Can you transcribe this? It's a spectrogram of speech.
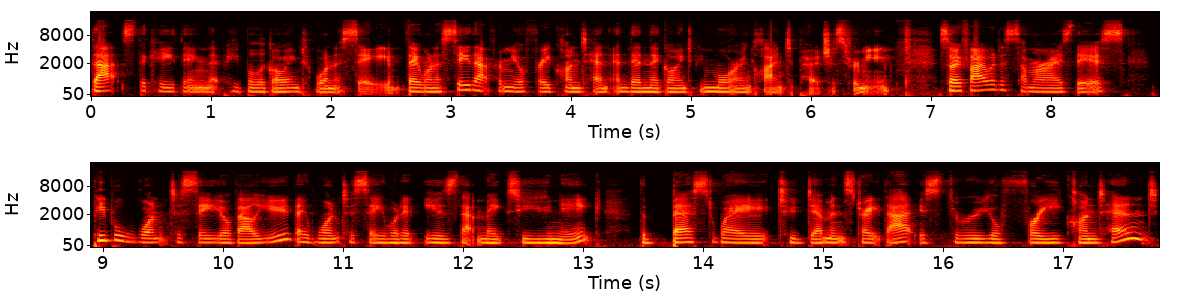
that's the key thing that people are going to want to see. They want to see that from your free content and then they're going to be more inclined to purchase from you. So, if I were to summarize this, People want to see your value, they want to see what it is that makes you unique. The best way to demonstrate that is through your free content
